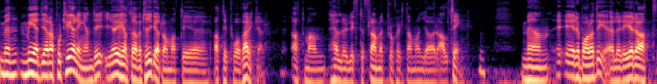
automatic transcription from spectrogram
Men medierapporteringen, det, jag är helt övertygad om att det, att det påverkar. Att man hellre lyfter fram ett projekt där man gör allting. Men är det bara det? Eller är det att,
